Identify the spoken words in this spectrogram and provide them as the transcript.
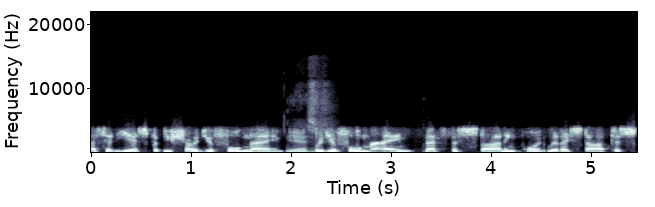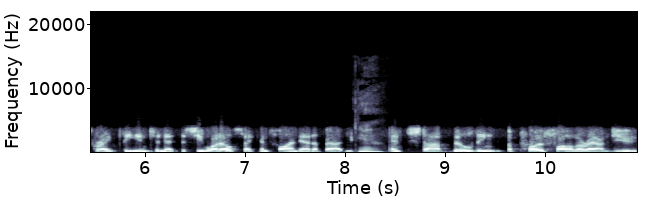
I said, Yes, but you showed your full name. Yes. With your full name, that's the starting point where they start to scrape the internet to see what else they can find out about you Yeah. and start building a profile around you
